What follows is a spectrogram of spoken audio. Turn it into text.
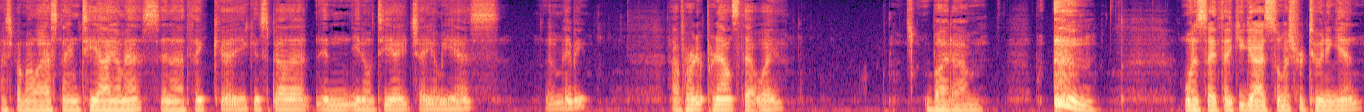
I spell my last name T I M S, and I think uh, you can spell that in, you know, T H A M E S, uh, maybe. I've heard it pronounced that way. But um, want to say thank you guys so much for tuning in.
